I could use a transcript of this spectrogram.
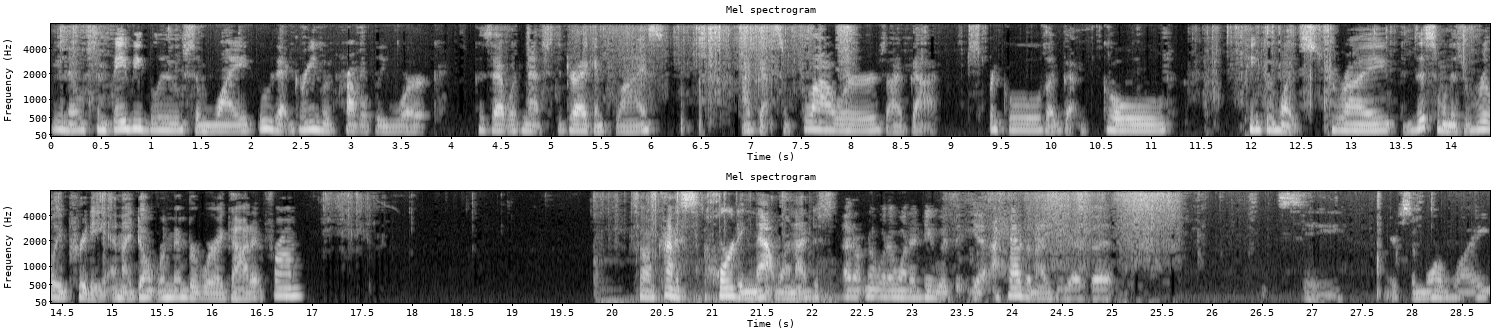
you know, some baby blue, some white. Ooh, that green would probably work because that would match the dragonflies. I've got some flowers. I've got sprinkles. I've got gold, pink and white stripe. This one is really pretty, and I don't remember where I got it from. So I'm kind of hoarding that one. I just, I don't know what I want to do with it yet. I have an idea, but let's see. Here's some more white,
